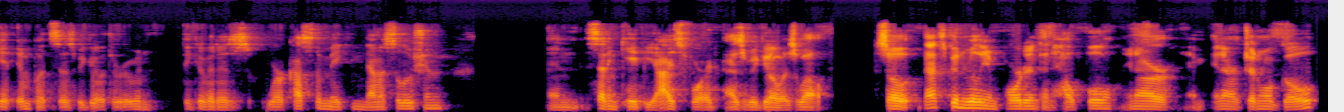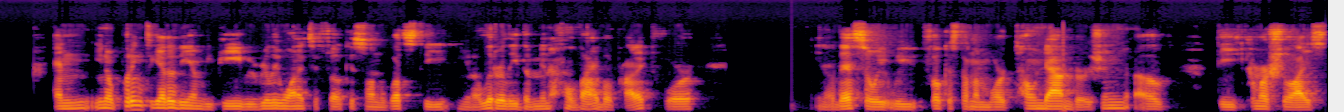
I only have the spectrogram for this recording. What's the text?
get inputs as we go through and think of it as we're custom making them a solution and setting KPIs for it as we go as well. So that's been really important and helpful in our in our general goal and you know, putting together the MVP, we really wanted to focus on what's the you know literally the minimal viable product for you know this. So we, we focused on a more toned down version of the commercialized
